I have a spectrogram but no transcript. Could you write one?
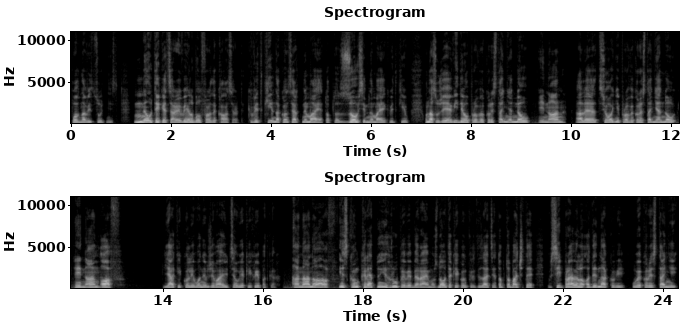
повна відсутність. No tickets are available for the concert. Квитків на концерт немає, тобто зовсім немає квитків. У нас вже є відео про використання no і none, але сьогодні про використання no і none of. Як і коли вони вживаються у яких випадках. А none із конкретної групи вибираємо. Знову таки конкретизація. Тобто, бачите, всі правила одинакові у використанні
